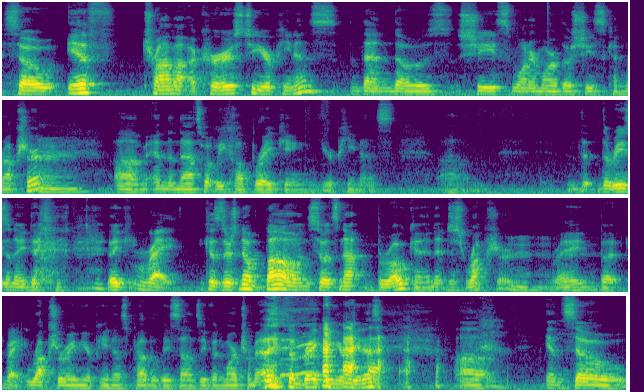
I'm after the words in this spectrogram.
So if trauma occurs to your penis, then those sheaths, one or more of those sheaths, can rupture, Mm. um, and then that's what we call breaking your penis. Um, the, the reason I did, like, right. because there's no bone, so it's not broken. It just ruptured, Mhm, right? But Right. rupturing your penis probably sounds even more traumatic than breaking your penis. Um, and so,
